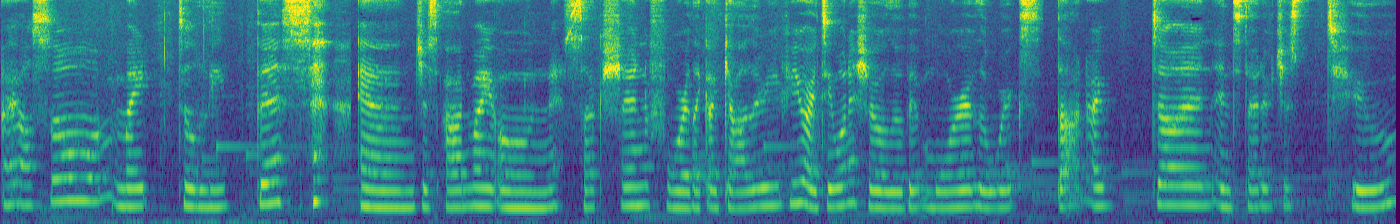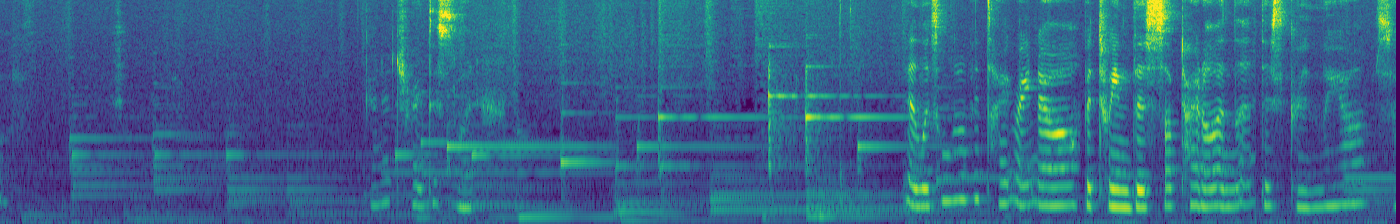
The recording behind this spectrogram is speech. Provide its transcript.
I also might delete this and just add my own section for like a gallery view. I do want to show a little bit more of the works that I've done instead of just two. I'm gonna try this one. It looks a little bit tight right now between this subtitle and the, this grid layout, so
